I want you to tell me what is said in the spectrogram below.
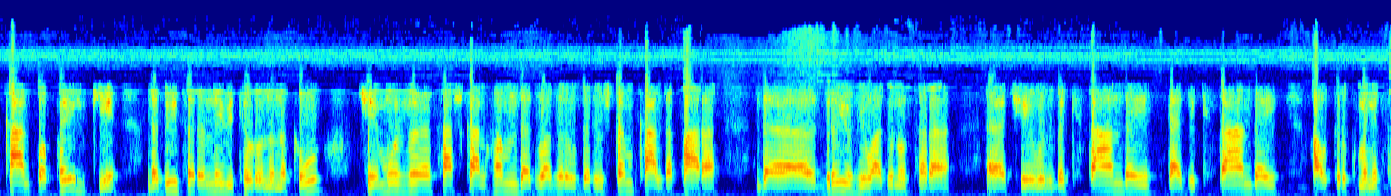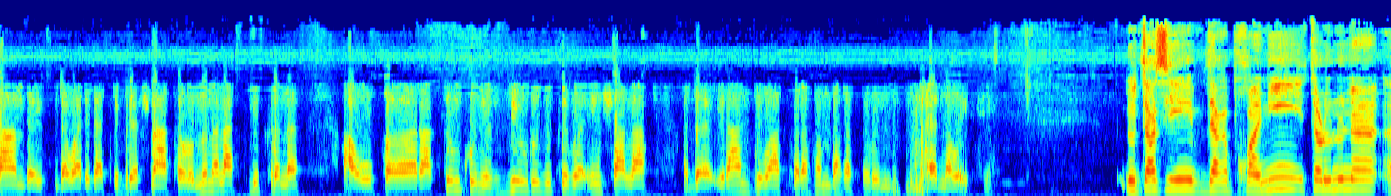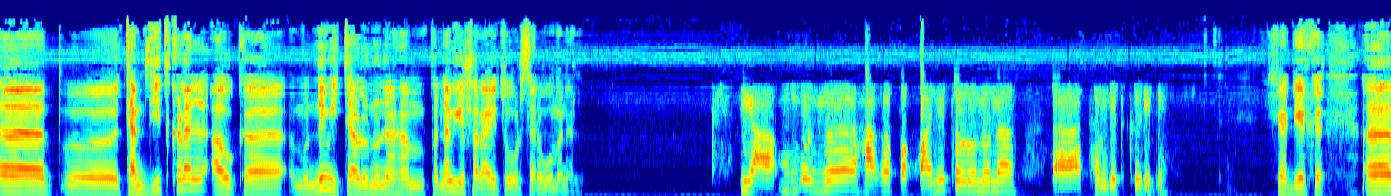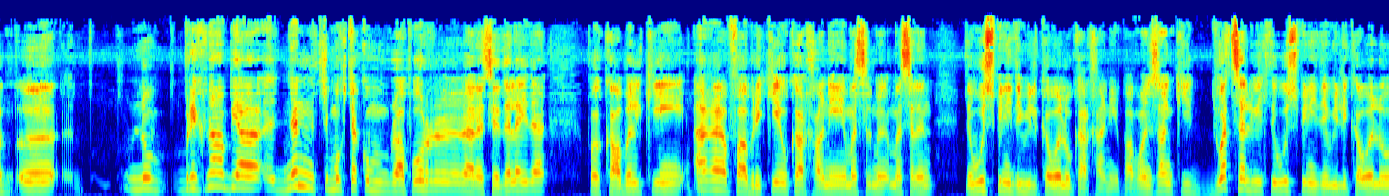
کال په پیل کې د دوی سره نوي تړونونه کوو چې موږ سږ کال هم د دوه زره او درویشتم کال لپاره د دريو هېوادونو سره چې ازبکستان دی، تاجکستان دی او ترکمنستان دی د وارداتي برېښنا تړونونه لاسلیک کړل او په راتلونکو نږدې ورځو کې به ان شاءالله د ایران هېواد سره هم دغه تړون نوی شي. نو تاسو دغه پخوانی تړونونه تمدید کړل او که نوی تړونونه هم په نویو شرایطو ورسره ومنل؟ یا موږ هغه پخواني تړونونه تمدید کړي دي ښه ډیر ښه نو برېښنا بیا نن چې موږ ته کوم راپور را رسېدلی ده په کابل کې هغه فابریکې او کارخانې مثلا د وسپنې د ویل کولو کارخانې په افغانستان کې دوه څلوېښت د وسپنې د ویل کولو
